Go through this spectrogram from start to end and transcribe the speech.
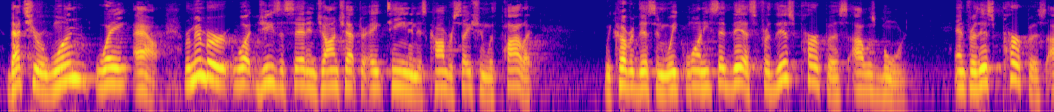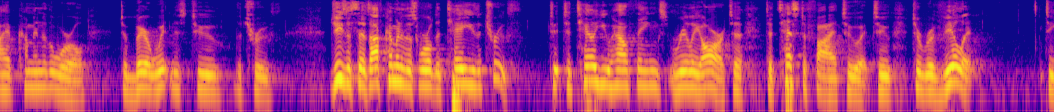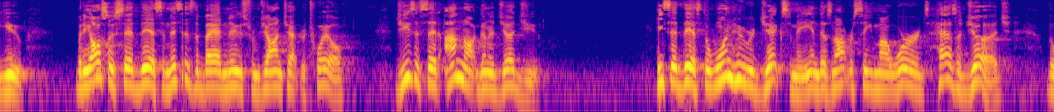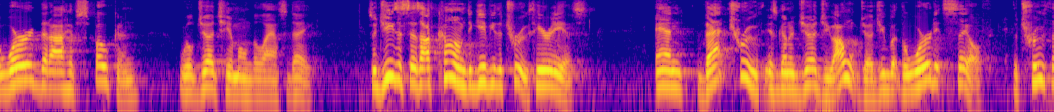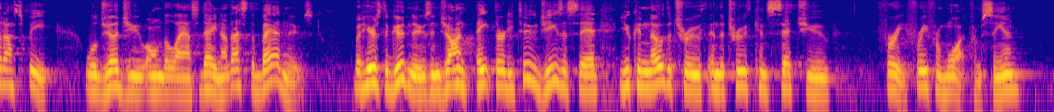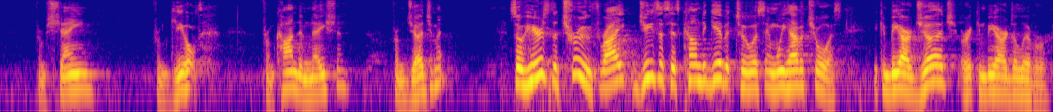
That's your one way out. Remember what Jesus said in John chapter 18 in his conversation with Pilate. We covered this in week one. He said this For this purpose I was born, and for this purpose I have come into the world to bear witness to the truth. Jesus says, I've come into this world to tell you the truth, to, to tell you how things really are, to, to testify to it, to, to reveal it to you. But he also said this, and this is the bad news from John chapter 12. Jesus said, I'm not going to judge you. He said this The one who rejects me and does not receive my words has a judge. The word that I have spoken will judge him on the last day. So Jesus says, I've come to give you the truth. Here it is. And that truth is going to judge you. I won't judge you, but the word itself, the truth that I speak, will judge you on the last day. Now that's the bad news. But here's the good news. In John 8:32, Jesus said, "You can know the truth and the truth can set you free." Free from what? From sin, from shame, from guilt, from condemnation, from judgment. So here's the truth, right? Jesus has come to give it to us and we have a choice. It can be our judge or it can be our deliverer.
